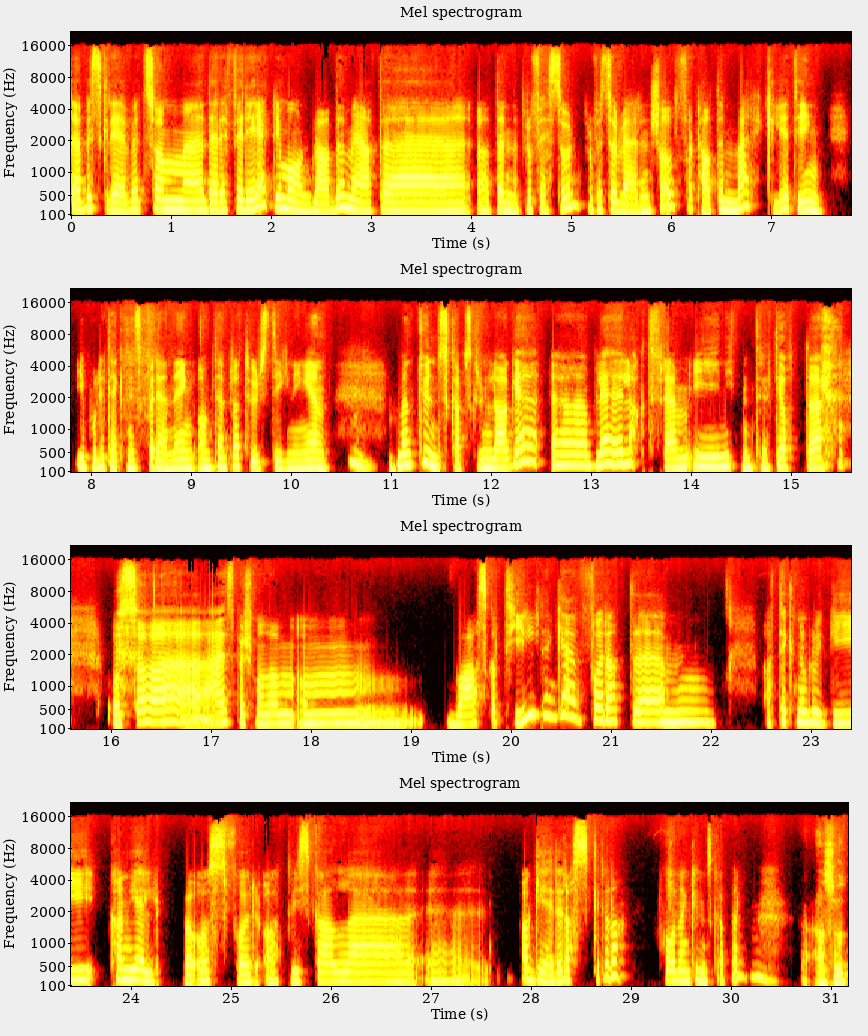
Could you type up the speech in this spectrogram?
Det er beskrevet som eh, Det er referert i Morgenbladet med at, eh, at denne professoren, professor Wærenskiold, fortalte merkelige ting i Politeknisk forening om temperaturstigningen. Mm. Men kunnskapsgrunnlaget eh, ble lagt frem i 1938. Og så er spørsmålet om, om, hva skal til, tenker jeg, for at, at teknologi kan hjelpe oss for at vi skal agere raskere, da på den kunnskapen? Altså,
